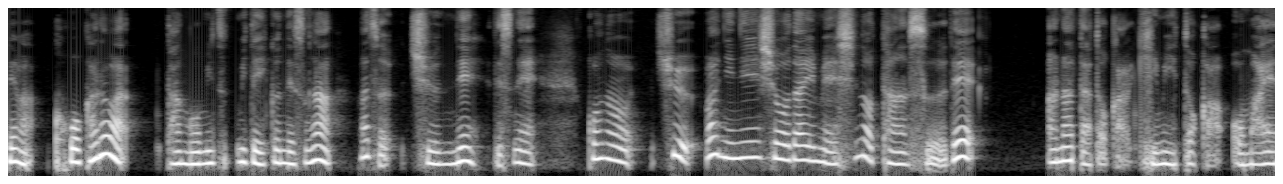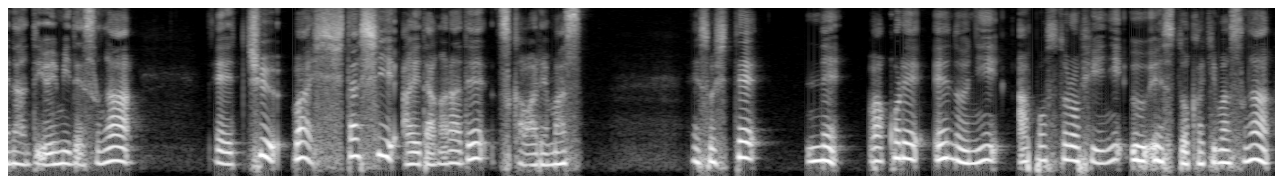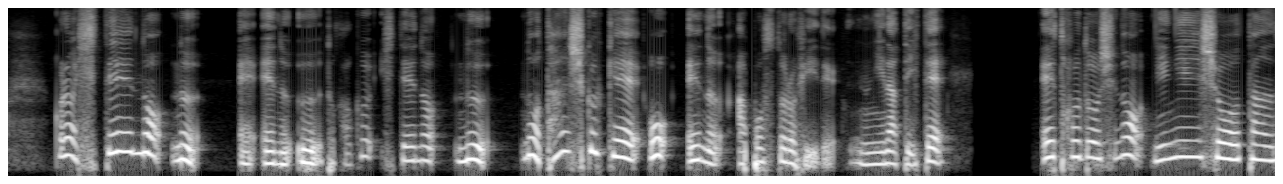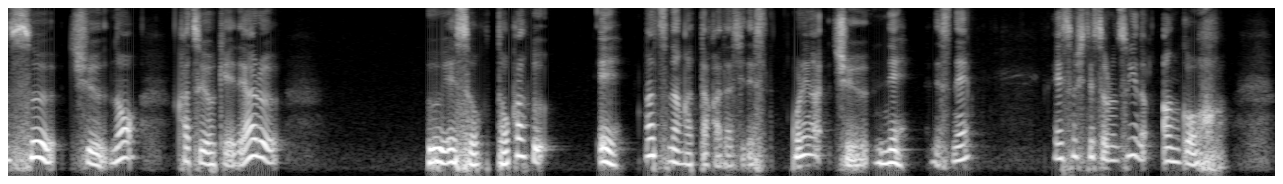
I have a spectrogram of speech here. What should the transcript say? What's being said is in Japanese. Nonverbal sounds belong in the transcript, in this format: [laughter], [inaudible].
では、ここからは単語を見ていくんですが、まず、中ねですね。この中は二人称代名詞の単数で、あなたとか君とかお前なんていう意味ですが、えー、中は親しい間柄で使われます。えー、そして、ねはこれ N にアポストロフィーに US と書きますが、これは否定のぬ、え NU と書く否定のぬの短縮形を N アポストロフィーでになっていて、エトロ動詞の二人称単数中の活用形である US と書く A がつながった形です。これが中ねですね。えそしてその次のアンゴー。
